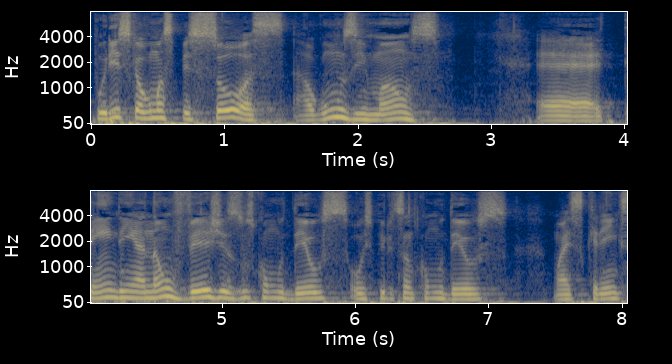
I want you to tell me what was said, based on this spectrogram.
Por isso que algumas pessoas, alguns irmãos, é, tendem a não ver Jesus como Deus ou o Espírito Santo como Deus, mas creem que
